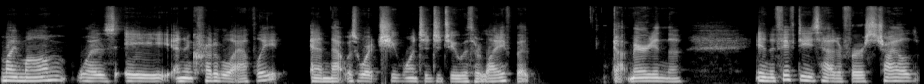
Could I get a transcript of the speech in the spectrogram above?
My mom was a an incredible athlete and that was what she wanted to do with her life, but got married in the in the 50s, had a first child,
